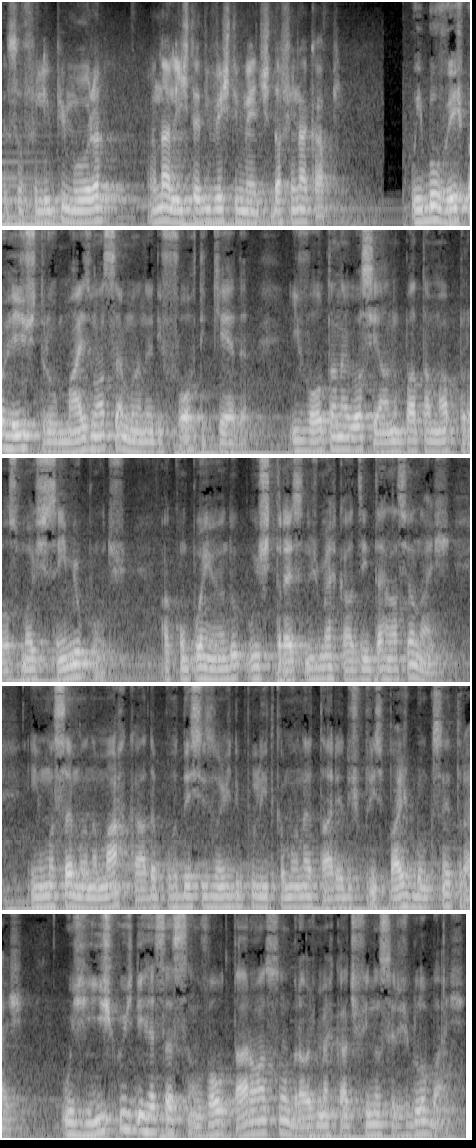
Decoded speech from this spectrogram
Eu sou Felipe Moura, analista de investimentos da Finacap. O Ibovespa registrou mais uma semana de forte queda e volta a negociar no patamar próximo aos 100 mil pontos, acompanhando o estresse nos mercados internacionais, em uma semana marcada por decisões de política monetária dos principais bancos centrais os riscos de recessão voltaram a assombrar os mercados financeiros globais,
